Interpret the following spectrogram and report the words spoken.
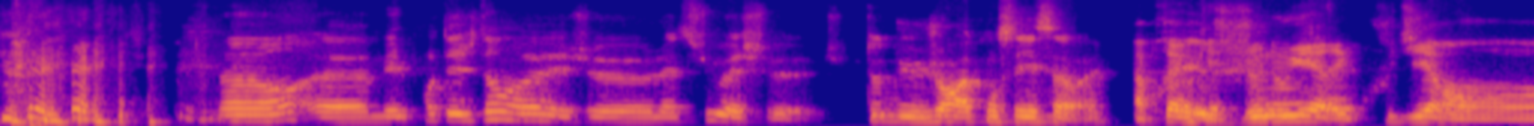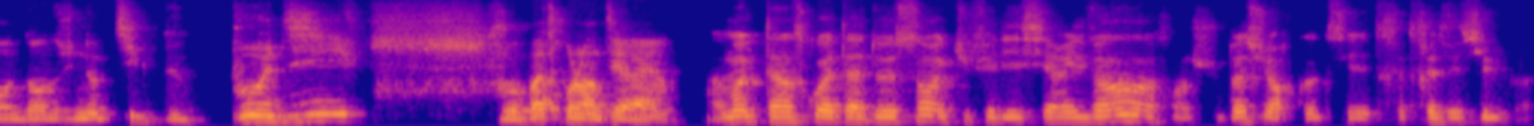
Non, non, euh, mais le protège-dents, ouais, je, là-dessus, ouais, je, je suis plutôt du genre à conseiller ça. Ouais. Après, Ok. genouillère et coudière en, dans une optique de body, je vois pas trop l'intérêt. hein. À moins que tu as un squat à 200 et que tu fais des séries de 20, enfin, je suis pas sûr quoi, que c'est très très utile. Quoi.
